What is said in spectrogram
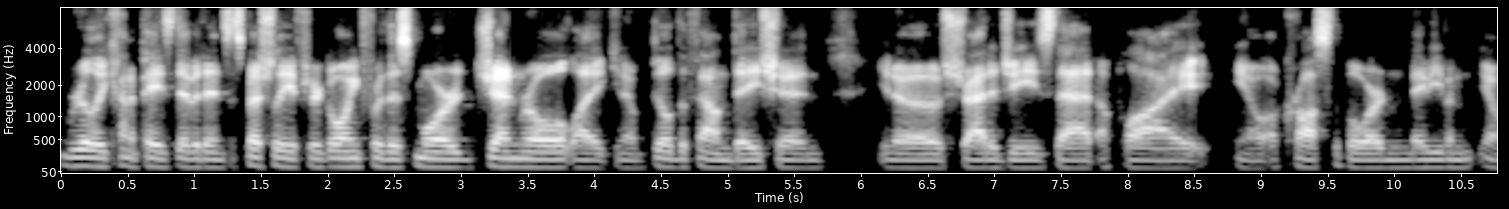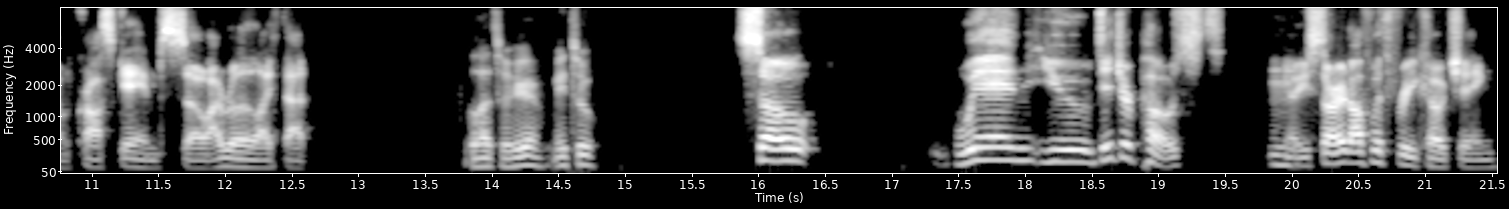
really kind of pays dividends, especially if you're going for this more general, like, you know, build the foundation, you know, strategies that apply, you know, across the board and maybe even, you know, across games. So I really like that Glad to hear. Me too. So when you did your post, mm-hmm. you know, mm-hmm. you started off with free coaching.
